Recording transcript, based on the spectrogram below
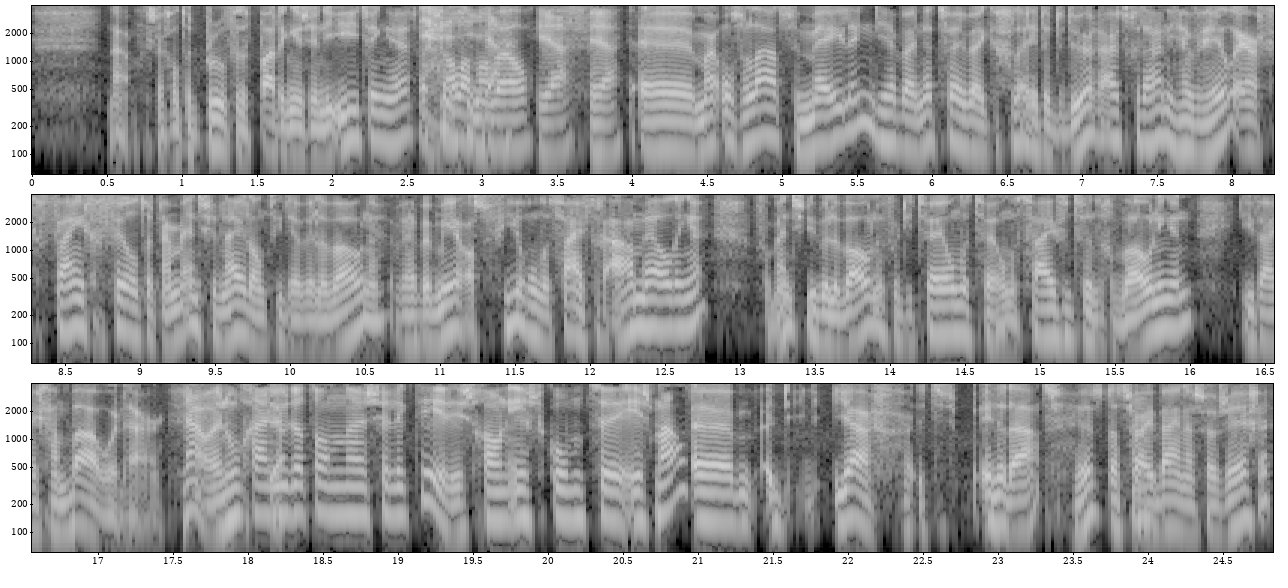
Nou, ik zeg altijd proof of the pudding is in the eating. Hè. Dat is allemaal Ja, wel. ja, ja. Eh, maar onze laatste mailing, die hebben wij net twee weken geleden de deur uitgedaan. Die hebben we heel erg fijn gefilterd naar mensen in Nederland die daar willen wonen. We hebben meer dan 450 aanmeldingen voor mensen die willen wonen. Voor die 200, 225 woningen die wij gaan bouwen daar. Nou, en hoe gaan jullie dat dan eh, selecteren? Is het gewoon eerst komt, eh, eerst maalt? Ehm, ja, het is, inderdaad. hè, Dat zou je bijna zo zeggen.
